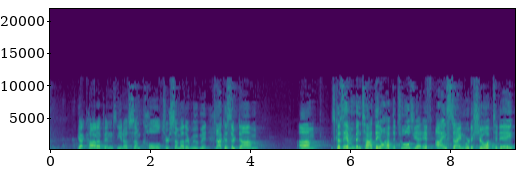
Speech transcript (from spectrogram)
Got caught up in, you know, some cult or some other movement. It's not because they're dumb. Um, it's because they haven't been taught. They don't have the tools yet. If Einstein were to show up today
